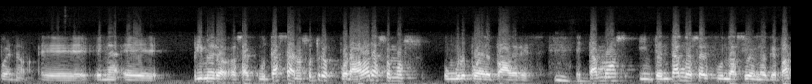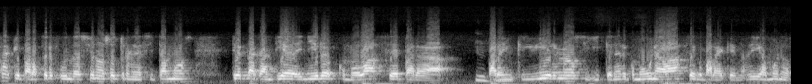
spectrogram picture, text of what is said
Bueno, eh, primero, o sea, Cutasa, nosotros por ahora somos un grupo de padres. Estamos intentando ser fundación. Lo que pasa es que para ser fundación nosotros necesitamos cierta cantidad de dinero como base para, para inscribirnos y tener como una base para que nos digan, bueno,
